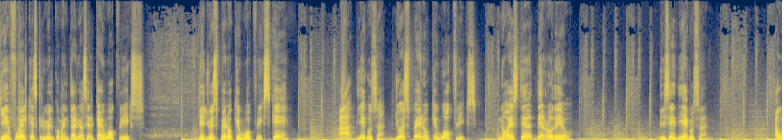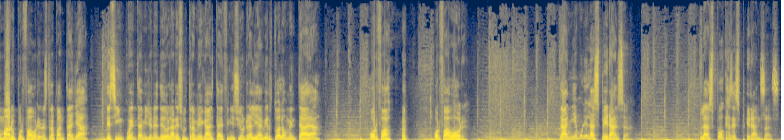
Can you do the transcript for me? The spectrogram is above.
¿Quién fue el que escribió el comentario acerca de Walkflix? Que yo espero que Walkflix qué? Ah, Diego San. Yo espero que Walkflix no esté de rodeo. Dice Diego San. Aumaru, por favor, en nuestra pantalla de 50 millones de dólares, ultra mega alta definición, realidad virtual aumentada. Por favor, por favor. Dañémosle la esperanza. Las pocas esperanzas.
